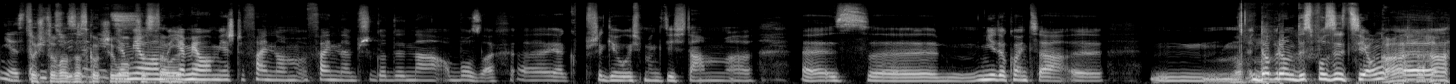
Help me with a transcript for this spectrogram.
Nie, z Coś, co was zaskoczyło? Ja przez miałam, całe- ja miałam jeszcze fajną, fajne przygody na obozach, e, jak przygięłyśmy gdzieś tam e, e, z nie do końca. Dobrą dyspozycją. E, Aha,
